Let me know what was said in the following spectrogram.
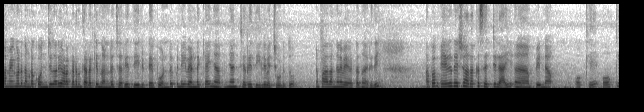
സമയം കൊണ്ട് നമ്മുടെ കൊഞ്ച് കറി അവിടെ കിടന്ന് തിളയ്ക്കുന്നുണ്ട്. ചെറിയ തീയിലിട്ടേപ്പും ഉണ്ട്. പിന്നെ ഈ വെണ്ടയ്ക്കായി ഞാൻ ഞാൻ ചെറിയ തീയിൽ വെച്ച് കൊടുത്തു. അപ്പോൾ അതങ്ങനെ വേട്ടെന്ന് കരുതി. അപ്പം ഏകദേശം അതൊക്കെ സെറ്റിലായി. പിന്നെ ഓക്കെ ഓക്കെ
